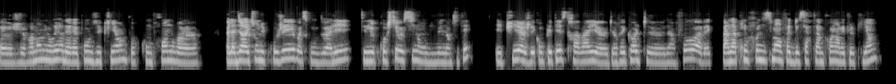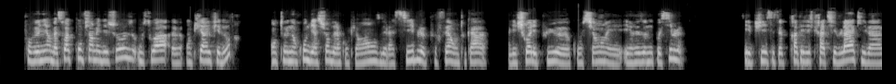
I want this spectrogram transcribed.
Je vais vraiment me nourrir des réponses du client pour comprendre euh, la direction du projet, où est-ce qu'on veut aller. C'est me projeter aussi dans une identité. Et puis, euh, je vais compléter ce travail euh, de récolte euh, d'infos avec un approfondissement en fait de certains points avec le client pour venir bah, soit confirmer des choses ou soit en clarifier d'autres, en tenant compte bien sûr de la concurrence, de la cible, pour faire en tout cas les choix les plus conscients et, raisonnés possibles. Et puis, c'est cette stratégie créative-là qui va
